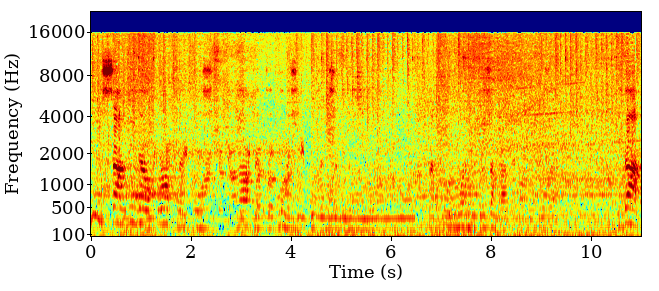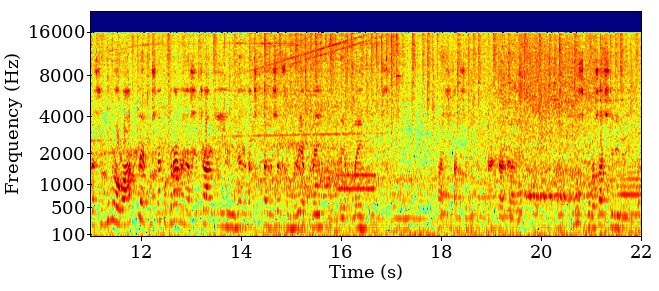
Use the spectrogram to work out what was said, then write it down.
Nisam video proklete, proklete gume su mi kupe, nisam video. Na kurvu, moram ubrzam, brate, moram ubrzam. Da, kad su gume ovakve, posle nekog vremena se čak i, ne znam kako se kaže srcom, replating, replating. Taj se tako se nikako ne kaže, ali uskoro sad ćete vidjeti to.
